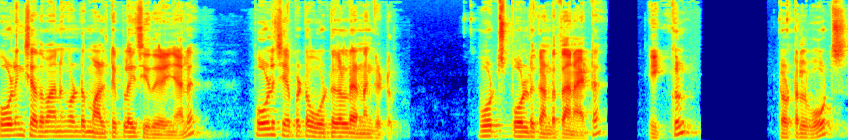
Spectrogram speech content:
പോളിംഗ് ശതമാനം കൊണ്ട് മൾട്ടിപ്ലൈ ചെയ്ത് കഴിഞ്ഞാൽ പോൾ ചെയ്യപ്പെട്ട വോട്ടുകളുടെ എണ്ണം കിട്ടും. വോട്ട്സ് പോൾഡ് കണ്ടെത്താനായിട്ട് equal total votes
